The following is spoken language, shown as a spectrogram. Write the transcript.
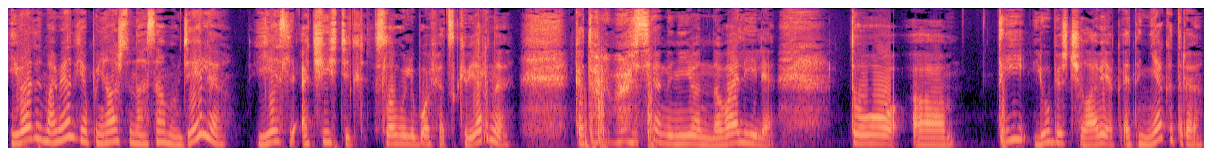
И в этот момент я поняла, что на самом деле, если очистить слово «любовь» от скверны, которую мы все на нее навалили, то э, ты любишь человека. Это некоторое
